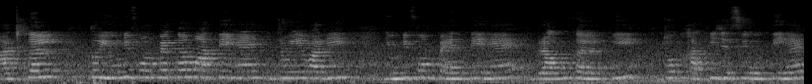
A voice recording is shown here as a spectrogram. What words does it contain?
आजकल तो यूनिफॉर्म में कम आते हैं जो ये वाली यूनिफॉर्म पहनते हैं, ब्राउन कलर की, जो खाकी जैसी होती है,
